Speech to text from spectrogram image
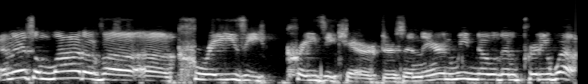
and there's a lot of uh, uh, crazy, crazy characters in there, and we know them pretty well.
